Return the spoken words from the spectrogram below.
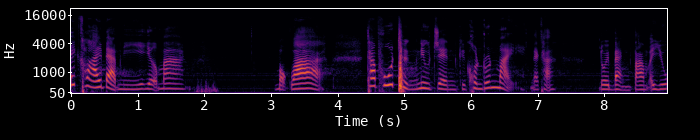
คล้ายแบบนี้เยอะมาก บอกว่าถ้าพูดถึง New Gen คือคนรุ่นใหม่นะคะ โดยแบ่งตามอายุ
